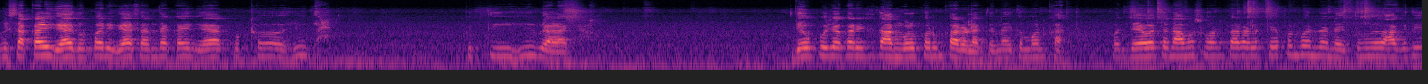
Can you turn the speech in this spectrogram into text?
तुम्ही सकाळी घ्या दुपारी घ्या संध्याकाळी घ्या कुठंही घ्या. कितीही वेळा घ्या. देवपूजा करायची तर आंघोळ करून करावं लागतं नाही तर मन खात. पण देवाचं नामस्मरण करायला ते पण बंद नाही. तुम्ही अगदी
